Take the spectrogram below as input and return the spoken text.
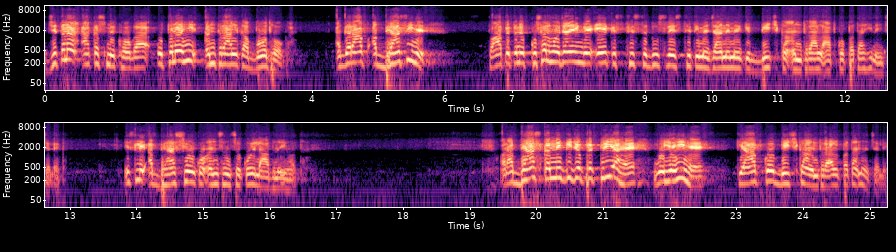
जितना आकस्मिक होगा, उतना ही अंतराल का बोध होगा। अगर आप अभ्यासी हैं तो आप इतने कुशल हो जाएँगे एक स्थिति से दूसरी स्थिति में जाने में कि बीच का अंतराल आपको पता ही नहीं चलेगा। इसलिए अभ्यासियों को अनशन से कोई लाभ नहीं होता। और अभ्यास करने की जो प्रक्रिया है, वो यही है कि आपको बीच का अंतराल पता ना चले।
